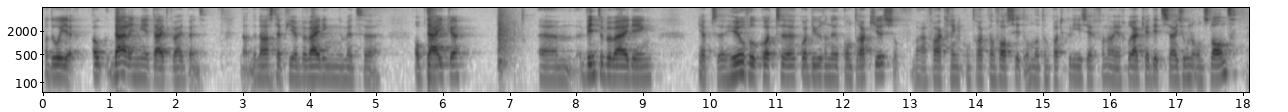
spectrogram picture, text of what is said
Waardoor je ook daarin meer tijd kwijt bent. Nou, daarnaast heb je bewijding met, uh, op dijken, um, winterbewijding. Je hebt uh, heel veel kort, kortdurende contractjes, of waar vaak geen contract aan vast zit, omdat een particulier zegt van nou ja, gebruik jij dit seizoen ons land. Ja.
